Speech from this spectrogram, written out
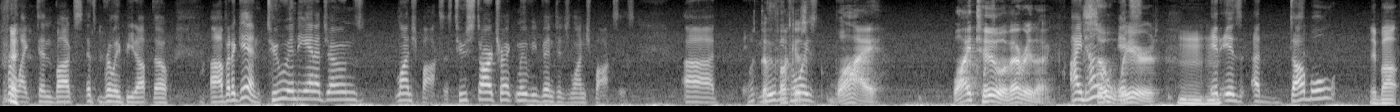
for like 10 bucks. It's really beat up though. Uh, but again, two Indiana Jones lunch boxes, two Star Trek movie vintage lunch boxes. Uh, What the movie fuck toys. is. Why? Why two of everything? I know. It's so it's- weird. Mhm. It is a double. They bought.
